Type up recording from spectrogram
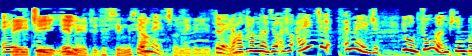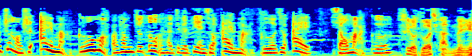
A A G G E。image 就形象 Image 的那个意思啊。对，然后他们呢就爱说，哎，这个 image 用中文拼不正好是爱马哥吗？然后他们就都管他这个店叫爱马哥，就爱小马哥。是有多谄媚，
